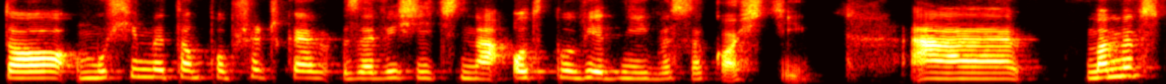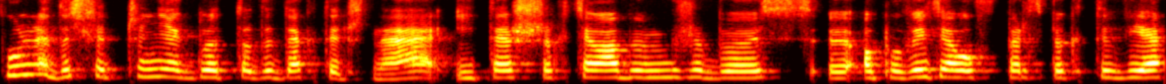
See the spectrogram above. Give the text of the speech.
to musimy tą poprzeczkę zawiesić na odpowiedniej wysokości. Mamy wspólne doświadczenie jakby to dydaktyczne i też chciałabym, żebyś y, opowiedział w perspektywie,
